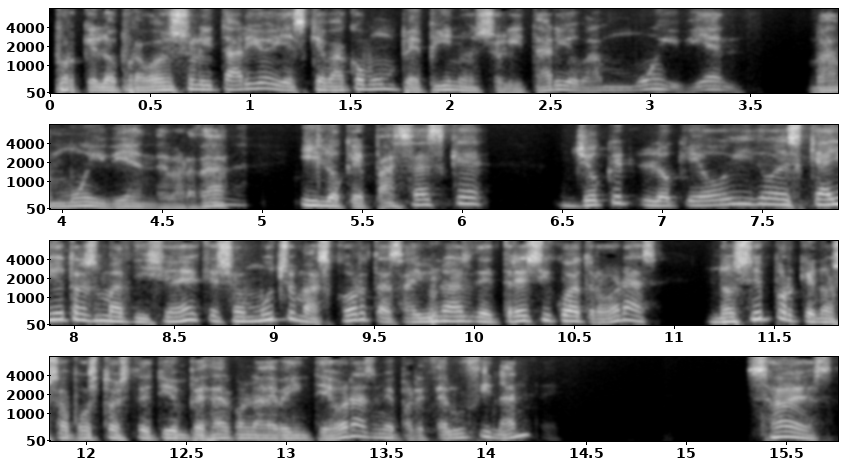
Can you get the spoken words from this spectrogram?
Porque lo probó en solitario y es que va como un pepino en solitario, va muy bien va muy bien, de verdad. Y lo que pasa es que yo que, lo que he oído es que hay otras maldiciones que son mucho más cortas. Hay unas de 3 y 4 horas. No sé por qué nos ha puesto este tío a empezar con la de 20 horas. Me parece alucinante. ¿Sabes?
